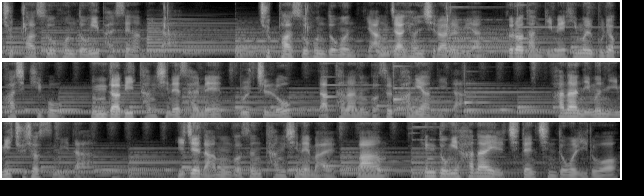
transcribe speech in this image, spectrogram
주파수 혼동이 발생합니다. 주파수 혼동은 양자 현실화를 위한 끌어당김의 힘을 무력화시키고 응답이 당신의 삶의 물질로 나타나는 것을 방해합니다. 하나님은 이미 주셨습니다. 이제 남은 것은 당신의 말, 마음, 행동이 하나의 일치된 진동을 이루어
